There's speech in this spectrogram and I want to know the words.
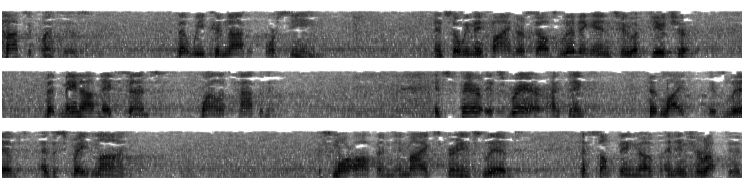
consequences that we could not have foreseen. And so we may find ourselves living into a future that may not make sense while it's happening. It's fair, it's rare, I think, that life is lived as a straight line. It's more often, in my experience, lived as something of an interrupted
